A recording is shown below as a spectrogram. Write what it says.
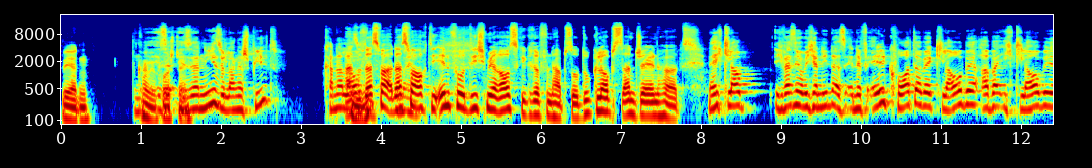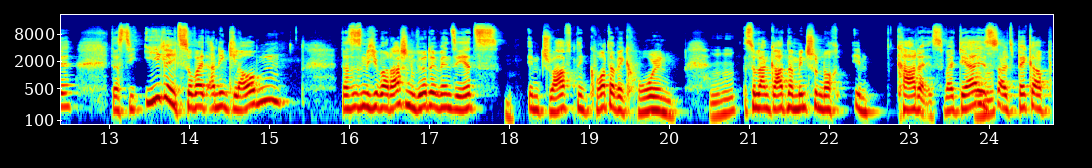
werden. Kann ich mir Ist, er- vorstellen. ist er nie, solange er spielt? Kann er laufen? Also das war, das war auch die Info, die ich mir rausgegriffen habe. So, du glaubst an Jalen Hurts. Na, ich glaube, ich weiß nicht, ob ich an ihn als NFL-Quarterback glaube, aber ich glaube, dass die Eagles soweit an ihn glauben, dass es mich überraschen würde, wenn sie jetzt im Draft einen Quarterback holen, mhm. solange Gardner Minshew noch im Kader ist, weil der mhm. ist als Backup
